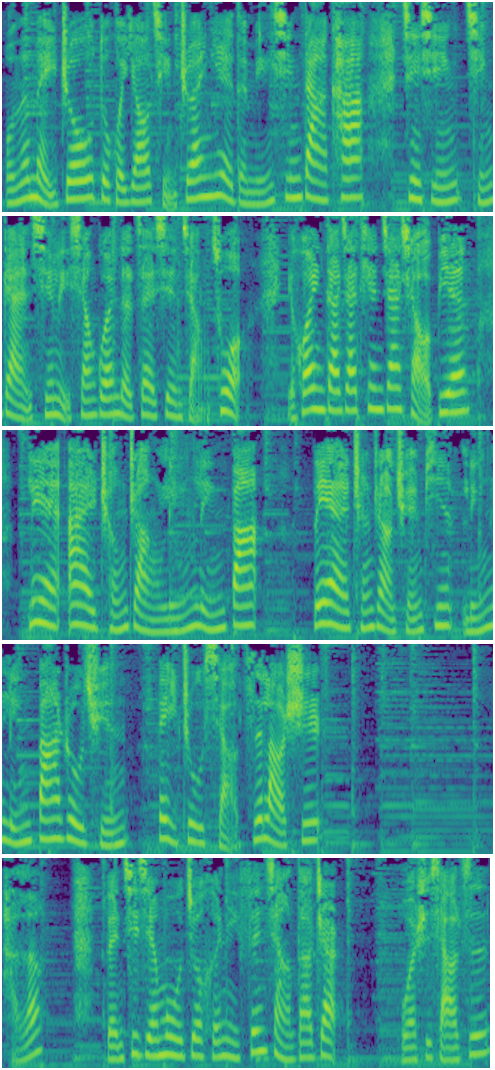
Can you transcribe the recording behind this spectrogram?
我们每周都会邀请专业的明星大咖进行情感心理相关的在线讲座，也欢迎大家添加小编“恋爱成长零零八”，恋爱成长全拼零零八入群，备注小资老师。好了，本期节目就和你分享到这儿，我是小资，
